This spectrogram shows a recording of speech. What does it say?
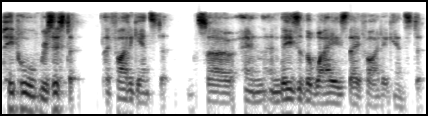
people resist it. They fight against it. So, and, and these are the ways they fight against it.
